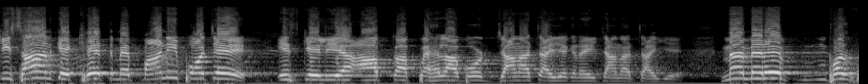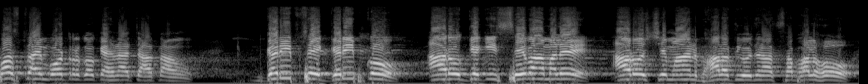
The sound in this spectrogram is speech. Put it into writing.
किसान के खेत में पानी पहुँचे, इसके लिए आपका पहला वोट जाना चाहिए कि नहीं जाना चाहिए। मैं मेरे फ़र्स्ट टाइम वोटर को कहना चाहता हूँ, गरीब से गरीब को आरोग्य की सेवा मिले आरोग्यमान भारत योजना सफल हो,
